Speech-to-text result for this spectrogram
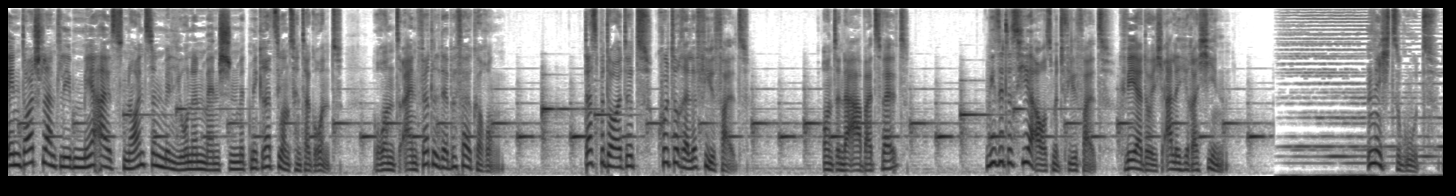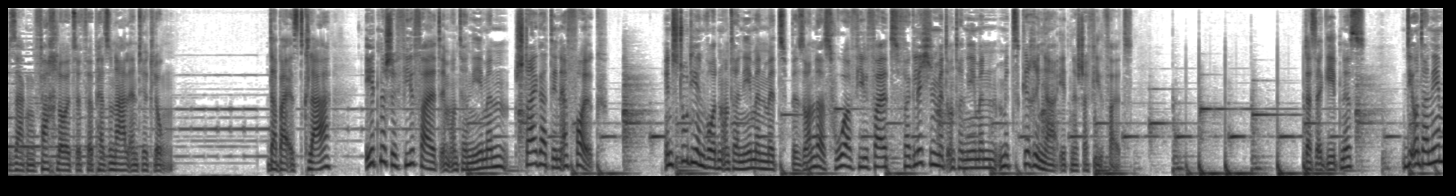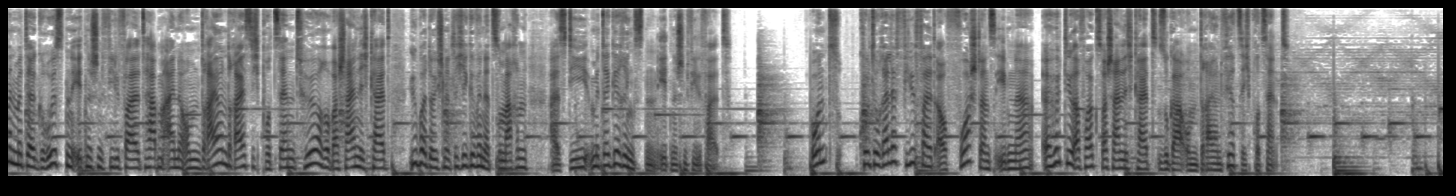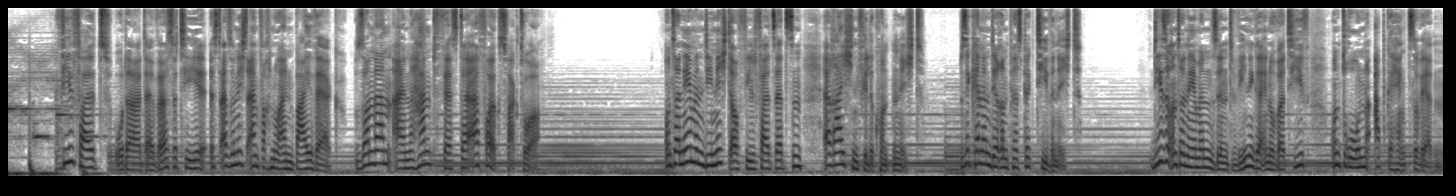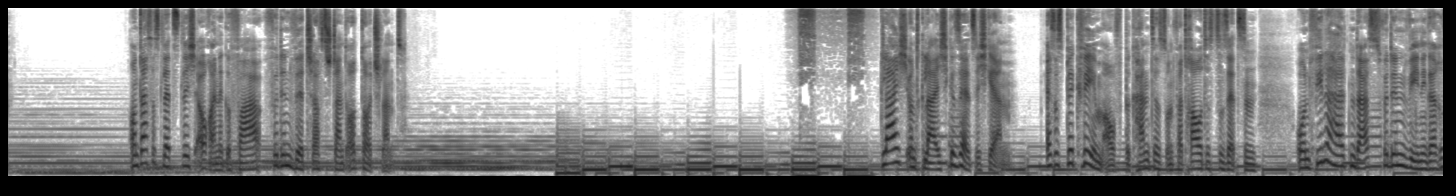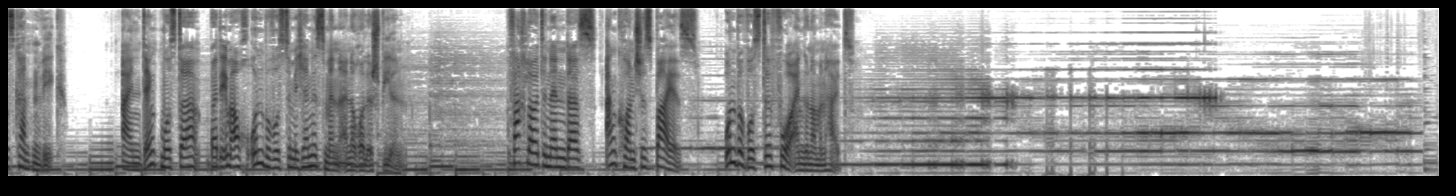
In Deutschland leben mehr als 19 Millionen Menschen mit Migrationshintergrund, rund ein Viertel der Bevölkerung. Das bedeutet kulturelle Vielfalt. Und in der Arbeitswelt? Wie sieht es hier aus mit Vielfalt, quer durch alle Hierarchien? Nicht so gut, sagen Fachleute für Personalentwicklung. Dabei ist klar, ethnische Vielfalt im Unternehmen steigert den Erfolg. In Studien wurden Unternehmen mit besonders hoher Vielfalt verglichen mit Unternehmen mit geringer ethnischer Vielfalt. Das Ergebnis? Die Unternehmen mit der größten ethnischen Vielfalt haben eine um 33 Prozent höhere Wahrscheinlichkeit, überdurchschnittliche Gewinne zu machen, als die mit der geringsten ethnischen Vielfalt. Und kulturelle Vielfalt auf Vorstandsebene erhöht die Erfolgswahrscheinlichkeit sogar um 43 Prozent. Vielfalt oder Diversity ist also nicht einfach nur ein Beiwerk, sondern ein handfester Erfolgsfaktor. Unternehmen, die nicht auf Vielfalt setzen, erreichen viele Kunden nicht. Sie kennen deren Perspektive nicht. Diese Unternehmen sind weniger innovativ und drohen abgehängt zu werden. Und das ist letztlich auch eine Gefahr für den Wirtschaftsstandort Deutschland. Gleich und gleich gesellt sich gern. Es ist bequem, auf Bekanntes und Vertrautes zu setzen und viele halten das für den weniger riskanten Weg. Ein Denkmuster, bei dem auch unbewusste Mechanismen eine Rolle spielen. Fachleute nennen das Unconscious Bias, unbewusste Voreingenommenheit.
